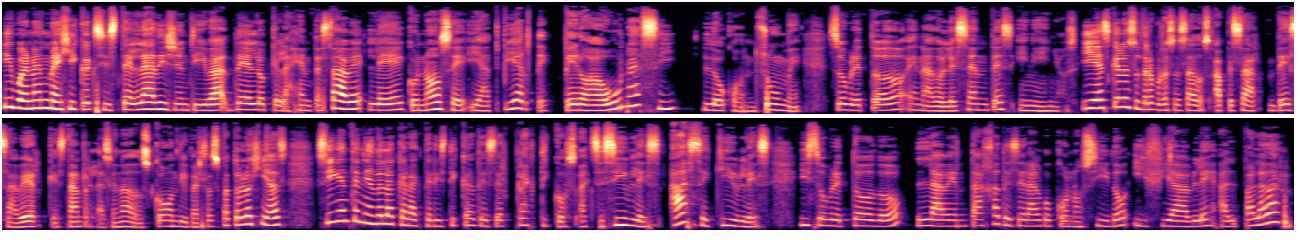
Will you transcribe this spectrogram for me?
Y bueno, en México existe la disyuntiva de lo que la gente sabe, lee, conoce y advierte, pero aún así lo consume, sobre todo en adolescentes y niños. Y es que los ultraprocesados, a pesar de saber que están relacionados con diversas patologías, siguen teniendo la característica de ser prácticos, accesibles, asequibles y sobre todo la ventaja de ser algo conocido y fiable al paladar.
